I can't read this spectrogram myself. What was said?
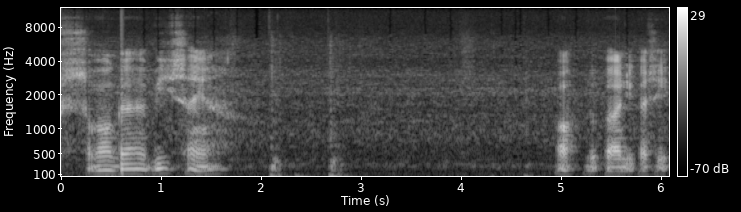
semoga bisa ya oh dikasih.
